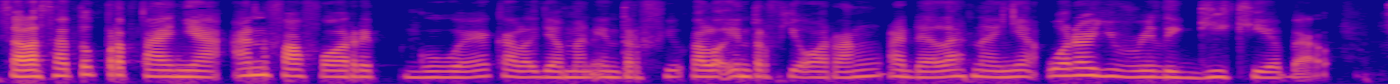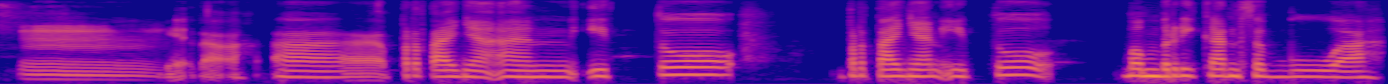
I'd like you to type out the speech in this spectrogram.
salah satu pertanyaan favorit gue kalau zaman interview kalau interview orang adalah nanya what are you really geeky about hmm. gitu uh, pertanyaan itu pertanyaan itu memberikan sebuah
